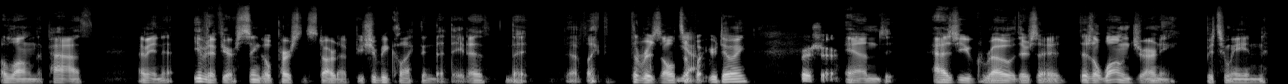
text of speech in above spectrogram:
along the path i mean even if you're a single person startup you should be collecting the data that like the results yeah. of what you're doing for sure and as you grow there's a there's a long journey between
